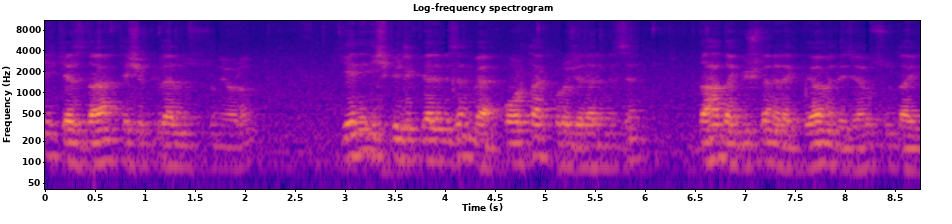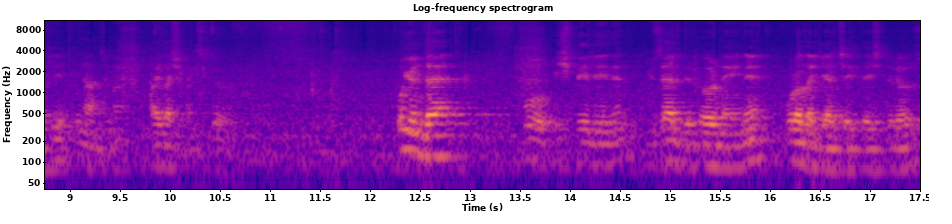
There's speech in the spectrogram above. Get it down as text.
bir kez daha teşekkürlerimi sunuyorum. Yeni işbirliklerimizin ve ortak projelerimizin daha da güçlenerek devam edeceği hususundaki inancımı paylaşmak istiyorum. Bugün de bu işbirliğinin güzel bir örneğini burada gerçekleştiriyoruz.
